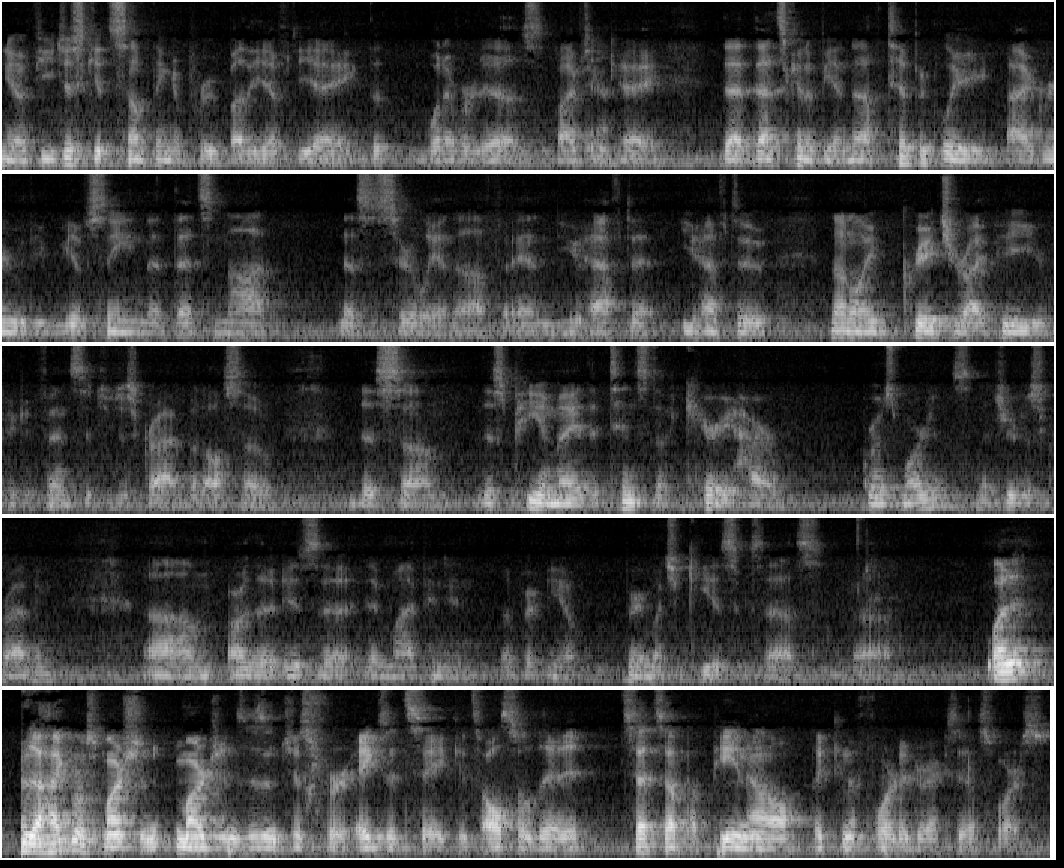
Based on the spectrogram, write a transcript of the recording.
you know, if you just get something approved by the FDA, that whatever it is, 510K, that that's going to be enough. Typically, I agree with you. We have seen that that's not necessarily enough, and you have to you have to not only create your IP, your picket fence that you described, but also this um, this PMA that tends to carry higher gross margins that you're describing um, are the is uh, in my opinion a, you know very much a key to success. Uh, well, the high gross margin, margins isn't just for exit's sake. It's also that it sets up a P&L that can afford a direct sales force.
